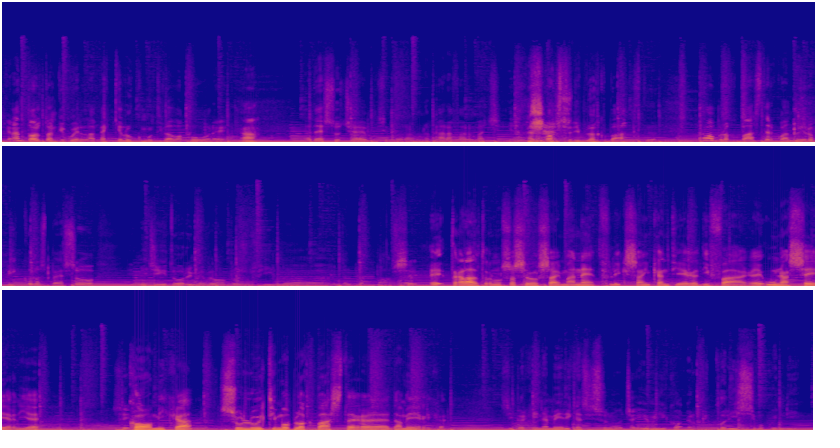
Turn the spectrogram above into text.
che hanno tolto anche quella, la vecchia locomotiva a vapore, Ah, e adesso c'è, mi sembra una parafarmacia al posto di Blockbuster. Però Blockbuster quando ero piccolo spesso i miei genitori mi avevano preso film eh, dal Blockbuster. sì. E tra l'altro, non so se lo sai, ma Netflix ha in cantiere di fare una serie Sì. comica sull'ultimo blockbuster eh, d'America. Sì, perché in America si sono. Cioè, io mi dico, ero piccolissimo, quindi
